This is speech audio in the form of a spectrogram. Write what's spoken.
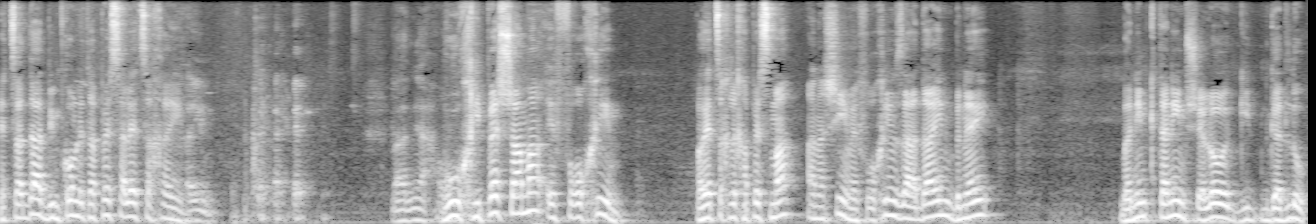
עץ הדת במקום לטפס על עץ החיים. והוא חיפש שם אפרוחים. הוא היה צריך לחפש מה? אנשים. אפרוחים זה עדיין בני... בנים קטנים שלא גדלו.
